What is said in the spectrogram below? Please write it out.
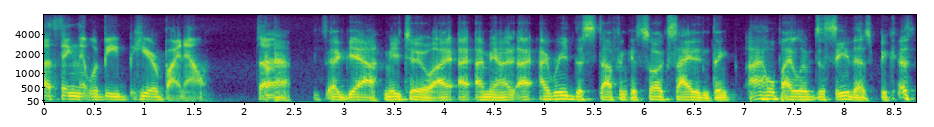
a thing that would be here by now so Yeah. Uh, yeah, me too. I, I, I mean, I, I read this stuff and get so excited and think, I hope I live to see this because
